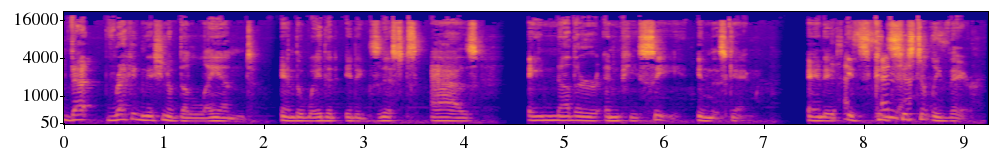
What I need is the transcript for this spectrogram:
that recognition of the land and the way that it exists as another NPC in this game, and it, it's consistently there.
